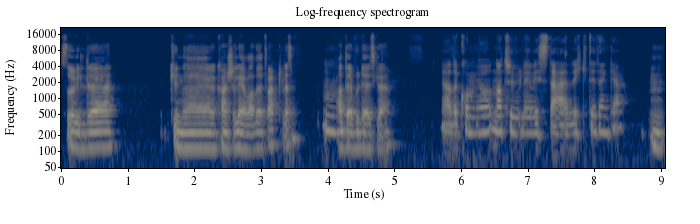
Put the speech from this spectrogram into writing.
så vil dere kunne kanskje leve av det etter hvert, liksom. Mm. At det blir deres greie. Ja, det kommer jo naturlig hvis det er riktig, tenker jeg. Mm.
